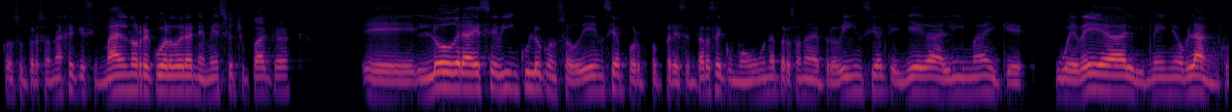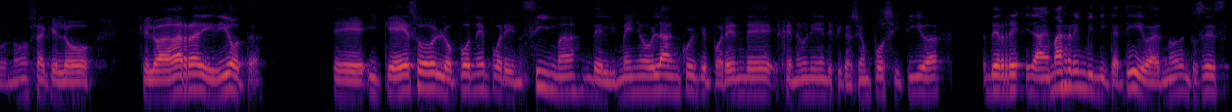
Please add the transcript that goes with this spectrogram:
con su personaje que si mal no recuerdo era Nemesio Chupaca, eh, logra ese vínculo con su audiencia por, presentarse como una persona de provincia que llega a Lima y que huevea al limeño blanco, ¿no? O sea, que lo, que lo agarra de idiota. Eh, y que eso lo pone por encima del limeño blanco y que por ende genera una identificación positiva, de además reivindicativa. Entonces,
